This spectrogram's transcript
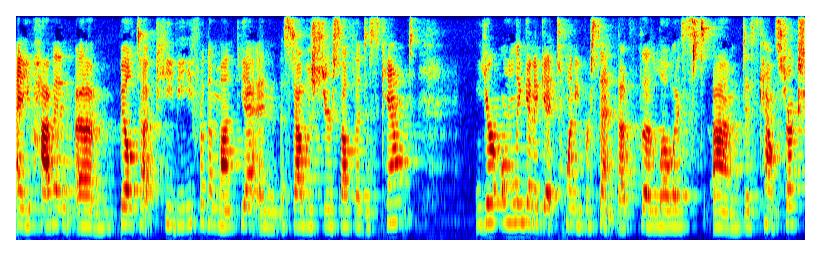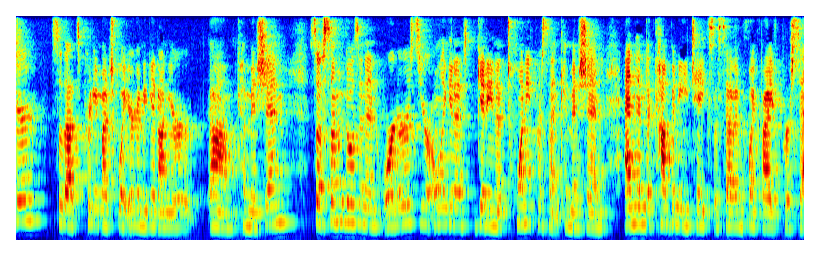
and you haven't um, built up PV for the month yet and established yourself a discount, you're only gonna get 20%. That's the lowest um, discount structure. So that's pretty much what you're gonna get on your um, commission. So if someone goes in and orders, you're only gonna getting a 20% commission and then the company takes a 7.5%.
